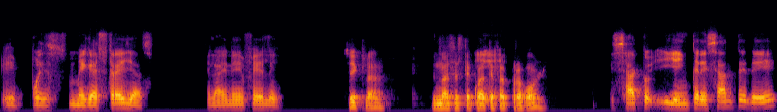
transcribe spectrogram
eh, pues, mega estrellas en la NFL. Sí, claro. Es más, este cuate fue Pro Bowl. Exacto, y interesante de,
